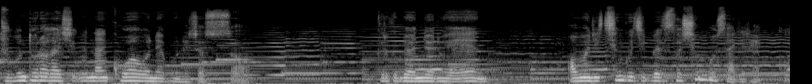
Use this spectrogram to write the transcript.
두 분 돌아가시고 난 고아원에 보내졌어. 그리고 몇 년 후엔 어머니 친구 집에서 신고살이를 했고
